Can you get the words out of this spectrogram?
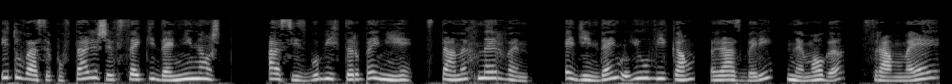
И това се повтаряше всеки ден и нощ. Аз изгубих търпение, станах нервен. Един ден и увикам, разбери, не мога, срам ме е,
